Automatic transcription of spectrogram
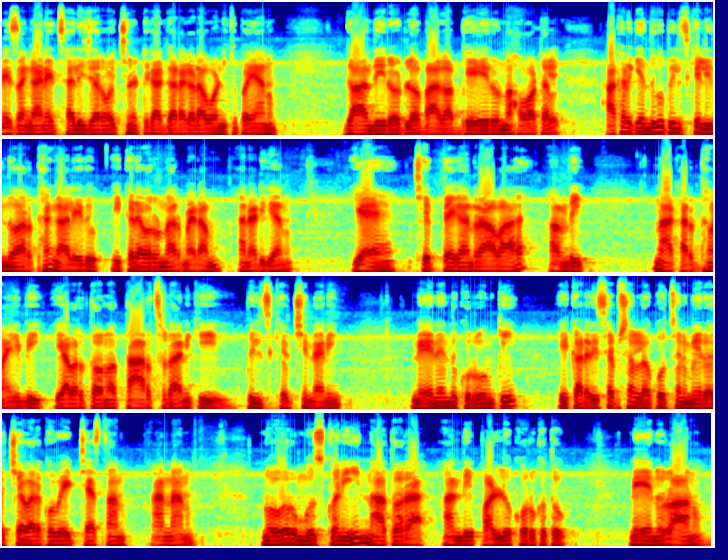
నిజంగానే చలి జ్వరం వచ్చినట్టుగా గడగడ వణికిపోయాను. గాంధీ రోడ్లో బాగా బేరున్న హోటల్. అక్కడికి ఎందుకు పిలిచుకెళ్ళిందో అర్థం కాలేదు. ఇక్కడ ఎవరున్నారు మేడం? అని అడిగాను. ఏ చెప్తే కానీ రావా? అంది. నాకు అర్థమైంది ఎవరితోనో తార్చడానికి పిలిచికొచ్చిందని. నేనెందుకు రూమ్కి? ఇక్కడ రిసెప్షన్లో కూర్చొని మీరు వచ్చే వరకు వెయిట్ చేస్తాను అన్నాను. నోరు మూసుకొని నాతో రా అంది పళ్ళు కొరుకుతూ. నేను రాను.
